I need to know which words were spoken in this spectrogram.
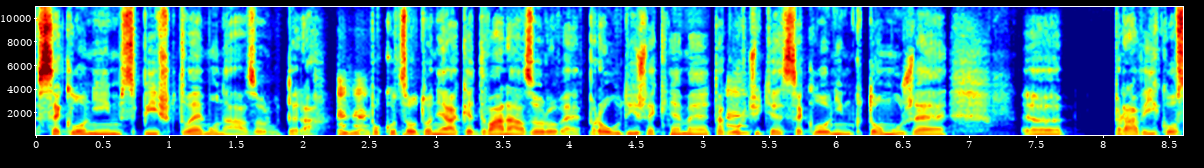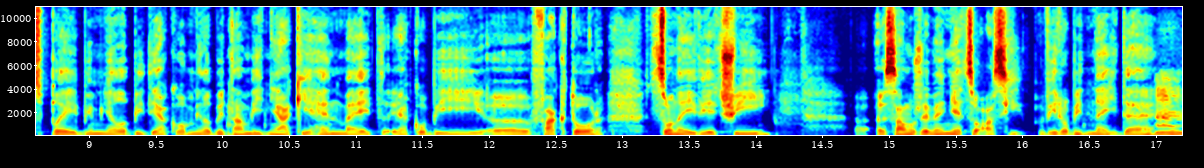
se kloním spíš k tvému názoru teda. Uh-huh. Pokud jsou to nějaké dva názorové proudy, řekněme, tak uh-huh. určitě se kloním k tomu, že e, pravý cosplay by měl být jako, měl by tam být nějaký handmade jakoby, e, faktor, co největší. Samozřejmě něco asi vyrobit nejde. Hmm.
